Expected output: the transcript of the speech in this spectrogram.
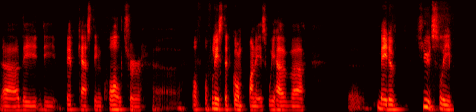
the webcasting culture of listed companies, we have uh, uh, made a huge leap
